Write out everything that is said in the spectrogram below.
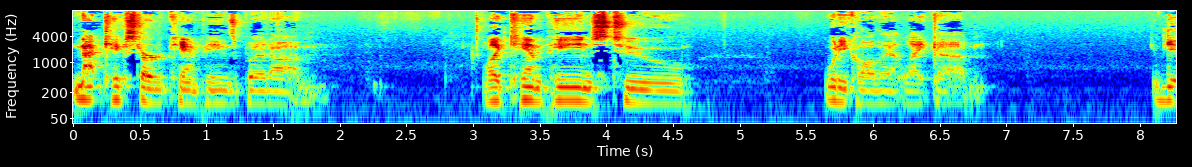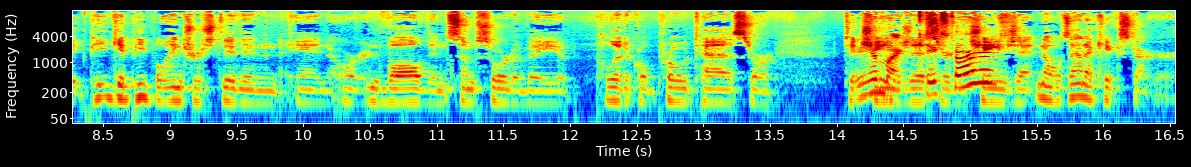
not Kickstarter campaigns, but um, like campaigns to what do you call that? Like um, get get people interested in, in or involved in some sort of a political protest or to You're change this or to change that. No, it's not a Kickstarter.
